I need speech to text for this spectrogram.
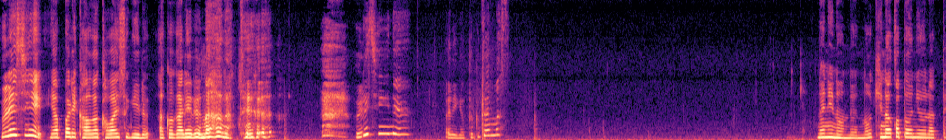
嬉しい。やっぱり顔が可愛すぎる。憧れるなだって。嬉しいね。ありがとうございます何飲んでんの？きなこ豆乳ラテ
